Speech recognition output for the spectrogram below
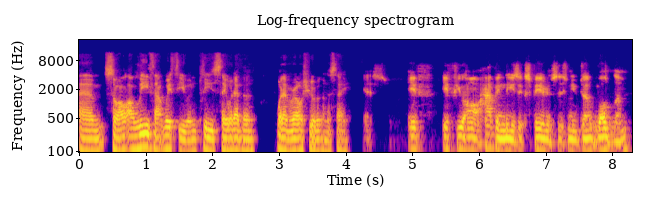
Um, so I'll, I'll leave that with you, and please say whatever whatever else you were going to say. Yes. If if you are having these experiences and you don't want them,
